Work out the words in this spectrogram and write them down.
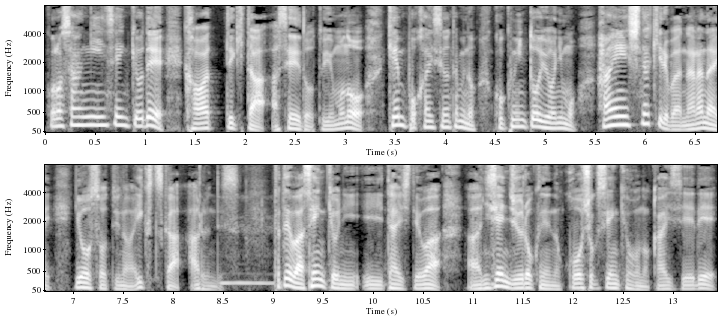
この参議院選挙で変わってきた制度というものを憲法改正のための国民投票にも反映しなければならない要素というのはいくつかあるんです。例えば選挙に対しては、2016年の公職選挙法の改正で、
